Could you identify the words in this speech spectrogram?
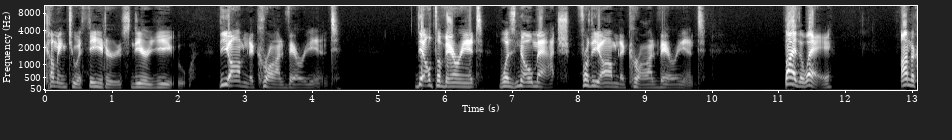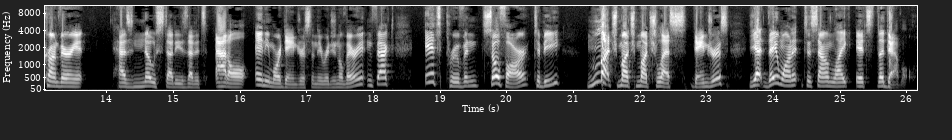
coming to a theaters near you. The Omicron variant. Delta variant was no match for the Omicron variant. By the way, Omicron variant has no studies that it's at all any more dangerous than the original variant. In fact, it's proven so far to be much, much, much less dangerous, yet they want it to sound like it's the devil.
